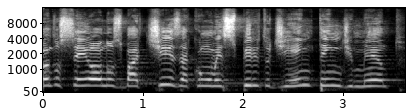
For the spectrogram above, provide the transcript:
Quando o Senhor nos batiza com um espírito de entendimento,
